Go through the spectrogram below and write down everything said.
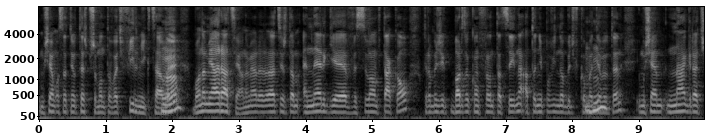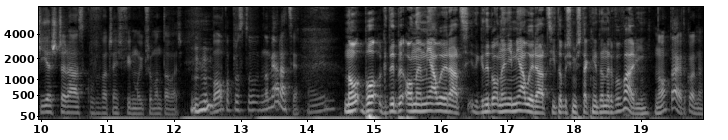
musiałem ostatnio też przemontować filmik cały, No. bo ona miała rację, ona miała rację, że tam energię wysyłam w taką, która będzie bardzo konfrontacyjna, a to nie powinno być w komediowym Mhm. ten i musiałem nagrać jeszcze raz, kurwa, część filmu i przemontować. Mhm. Bo po prostu, no miała rację. No, bo gdyby one miały rację, gdyby one nie miały racji, to byśmy się tak nie denerwowali. No, tak, dokładnie.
